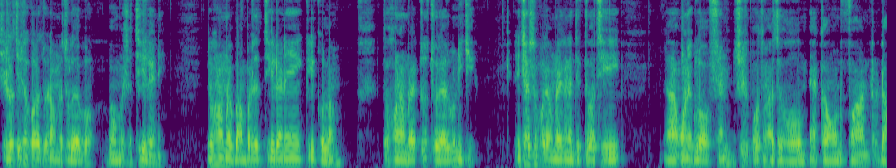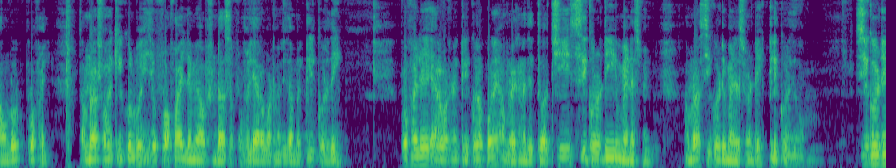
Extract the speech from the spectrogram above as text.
সেটা হচ্ছে করার জন্য আমরা চলে যাব বাম থ্রি লাইনে যখন আমরা বাম পাশে থ্রি লাইনে ক্লিক করলাম, তখন আমরা একটু চলে আসব নিচে। নিচে আসার পরে আমরা এখানে দেখতে পাচ্ছি অনেকগুলো অপশন সেটা প্রথমে আছে home account fund download profile তো আমরা সবাই কি করব? এই যে প্রোফাইল নামে অপশনটা আছে প্রোফাইল এরো বাটনে যদি আমরা ক্লিক করে দিই প্রোফাইলে এরো বাটনে ক্লিক করার পরে আমরা এখানে দেখতে পাচ্ছি সিকিউরিটি ম্যানেজমেন্ট আমরা সিকিউরিটি ম্যানেজমেন্টে ক্লিক করে দেবো। সিকিউরিটি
